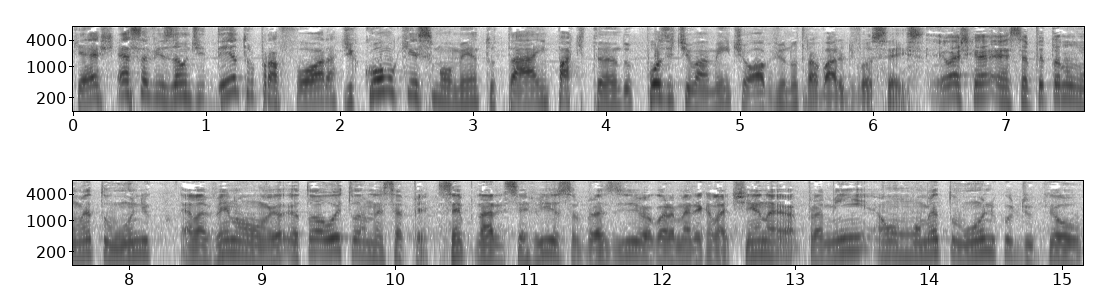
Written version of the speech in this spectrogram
Cash essa visão de dentro para fora de como que esse momento tá impactando positivamente, óbvio, no trabalho de vocês. Eu acho que a SAP está num momento único. Ela vem num. Eu estou há oito anos na SAP, sempre na área de serviço, no Brasil, agora América Latina. Para mim é um momento único de que eu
